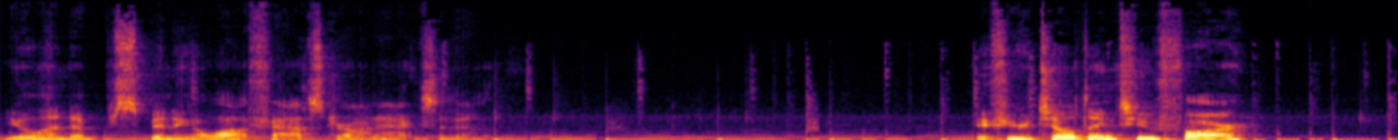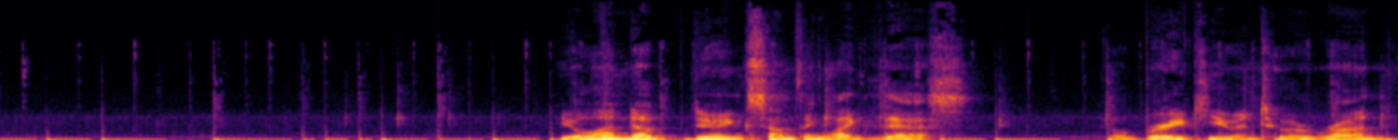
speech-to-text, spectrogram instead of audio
you'll end up spinning a lot faster on accident. If you're tilting too far, you'll end up doing something like this. It'll break you into a run.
